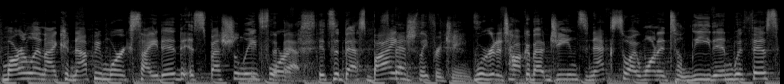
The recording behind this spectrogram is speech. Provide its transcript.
Marla and I could not be more excited, especially It's the for best. it's the best buying Especially for jeans. we're gonna talk about jeans next, so I wanted to lead in with this.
